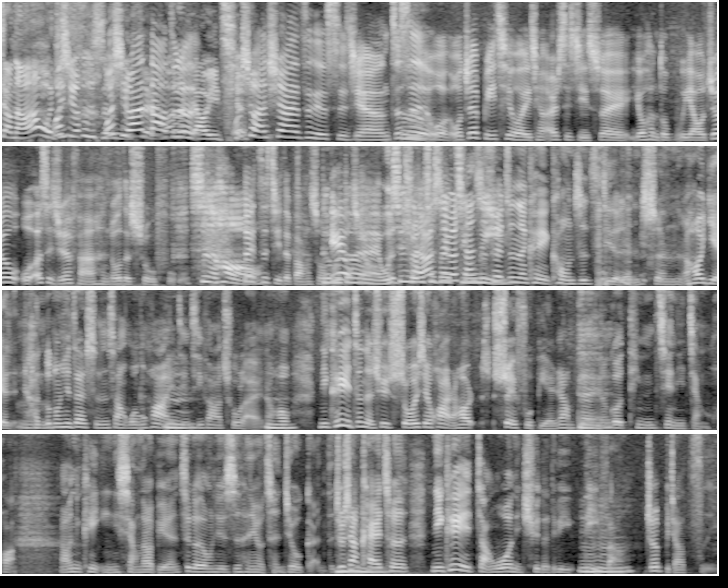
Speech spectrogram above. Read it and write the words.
讲的好像我已经四十，我喜欢到这个聊以前，我喜欢现在这个时间，就是我我觉得比起我以前二十几岁有很多不一样。我觉得我二十几岁反而很多的束缚，是哈，对自己的绑手，对不对？我现在是在三十岁真的可以控制自己的人生，然后也很多东西在身上，文化已经激发出来，然后你可以真的去说一些话，然后说服别人，让别人能够听见你讲话。然后你可以影响到别人，这个东西是很有成就感的。就像开车，你可以掌握你去的地地方，就比较自由。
